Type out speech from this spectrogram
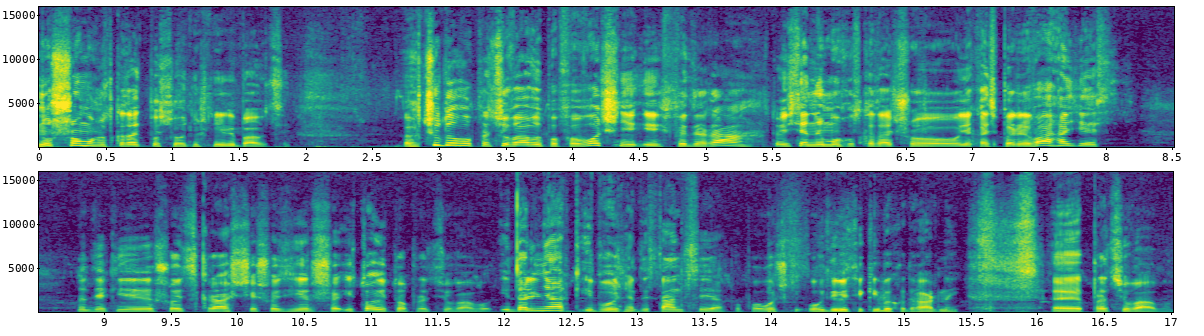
ну що можу сказати по сьогоднішній рибалці? Е, Чудово працювали поплавочні і федера. Тобто я не можу сказати, що якась перевага є. Над які щось краще, щось гірше. І то, і то працювало. І дальняк, і ближня дистанція, поплавочки. Ой, дивіться, який виход гарний. Е, працювало.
